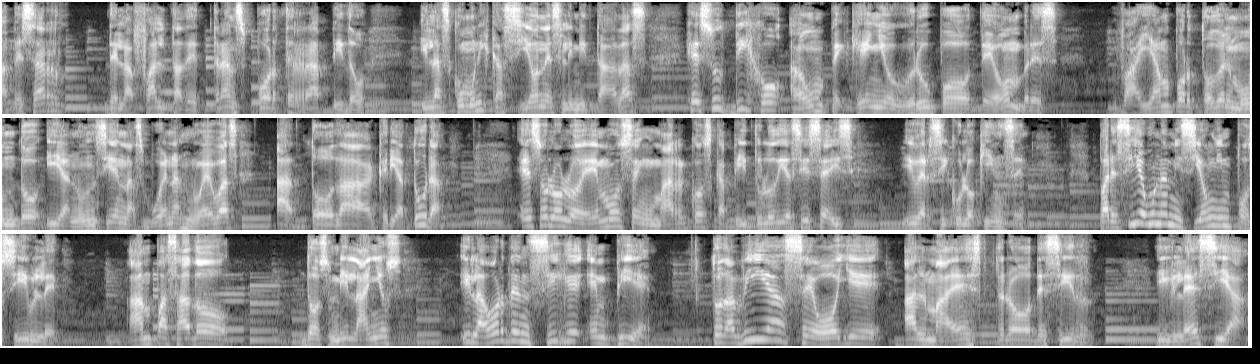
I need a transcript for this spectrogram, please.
A pesar de la falta de transporte rápido y las comunicaciones limitadas, Jesús dijo a un pequeño grupo de hombres, vayan por todo el mundo y anuncien las buenas nuevas a toda criatura. Eso lo leemos en Marcos capítulo 16 y versículo 15. Parecía una misión imposible. Han pasado dos mil años y la orden sigue en pie. Todavía se oye al maestro decir, iglesia,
